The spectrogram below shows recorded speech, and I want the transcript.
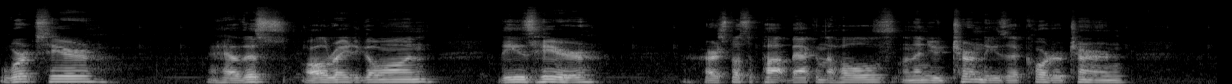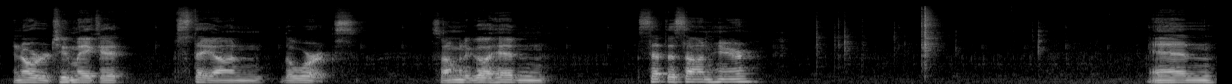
works here. I have this all ready to go on. These here are supposed to pop back in the holes and then you turn these a quarter turn in order to make it stay on the works. So I'm going to go ahead and set this on here and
